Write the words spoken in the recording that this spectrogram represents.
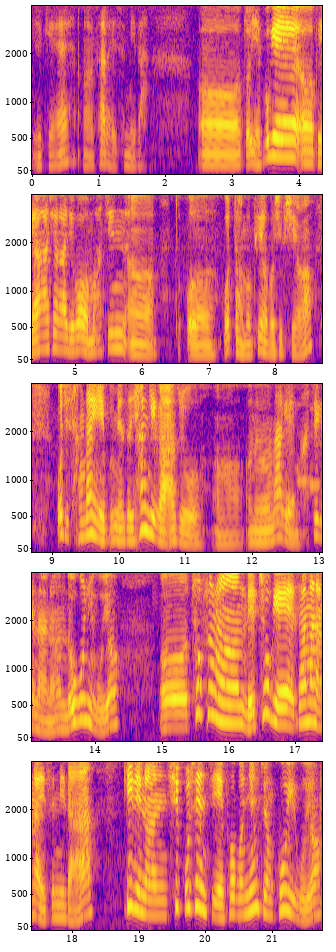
이렇게 어, 살아 있습니다. 어, 또 예쁘게 어, 배양하셔가지고 멋진 어, 또 꽃, 꽃도 한번 피워보십시오. 꽃이 상당히 예쁘면서 향기가 아주 어, 은은하게 멋지게 나는 노군이고요. 어, 촉수는 네 촉에 자마 하나 있습니다. 길이는 19cm에 폭은 0.9이고요.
